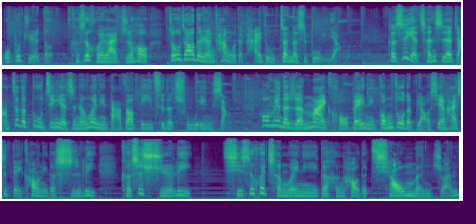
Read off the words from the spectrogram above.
我不觉得。可是回来之后，周遭的人看我的态度真的是不一样了。可是也诚实的讲，这个镀金也只能为你打造第一次的初印象，后面的人脉、口碑，你工作的表现还是得靠你的实力。可是学历其实会成为你一个很好的敲门砖。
